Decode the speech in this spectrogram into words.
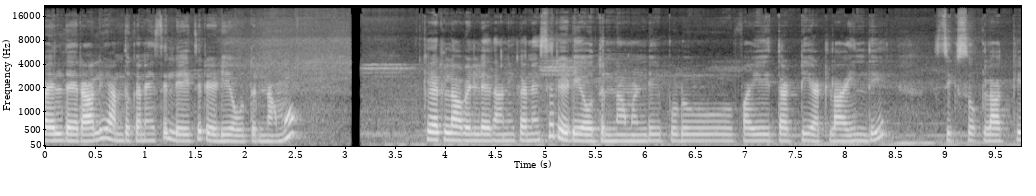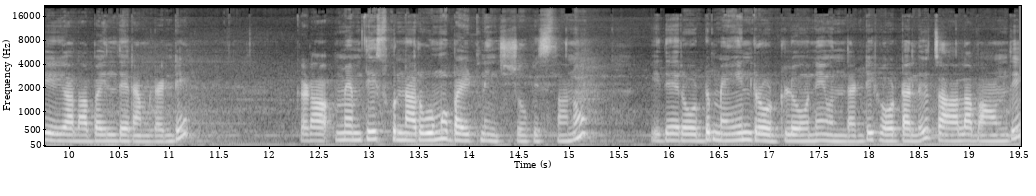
బయలుదేరాలి. అందుకనేసి లేచి రెడీ అవుతున్నాము. కేరళ వెళ్ళేదానికనేసి రెడీ అవుతున్నామండి. ఇప్పుడు ఫైవ్ థర్టీ అట్లా అయింది. సిక్స్ ఓ క్లాక్కి అలా బయలుదేరాంలేండి. ఇక్కడ మేము తీసుకున్న రూము బయట నుంచి చూపిస్తాను. ఇదే రోడ్డు మెయిన్ రోడ్లోనే ఉందండి హోటల్. చాలా బాగుంది.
